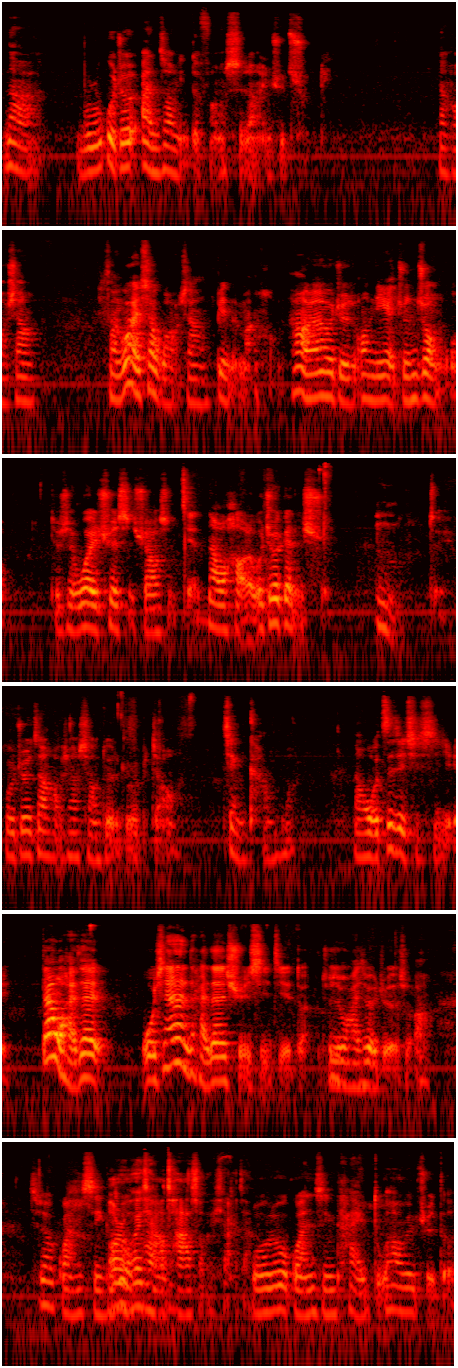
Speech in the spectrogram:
那我如果就按照你的方式让你去处好像反过来效果好像变得蛮好的。他好像会觉得哦，你也尊重我，就是我也确实需要时间，那我好了，我就会跟你说。嗯，对，我觉得这样好像相对的就会比较健康嘛。然后我自己其实也，但我还在，我现在还在学习阶段，就是我还是会觉得说啊，是要关心，可偶尔会想要插手一下这样。我如果关心太多，他会觉得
